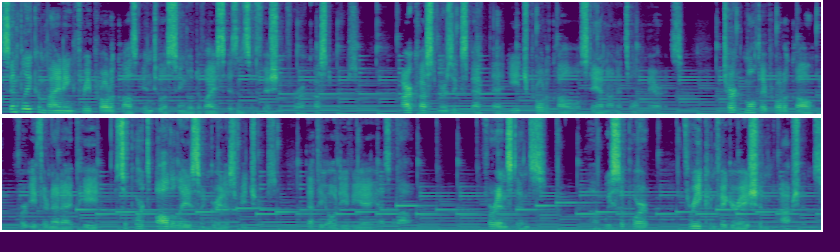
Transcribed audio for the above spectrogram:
Simply combining three protocols into a single device isn't sufficient for our customers. Our customers expect that each protocol will stand on its own merits. Turck Multi-Protocol for Ethernet IP supports all the latest and greatest features that the ODVA has allowed. For instance, uh, we support three configuration options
